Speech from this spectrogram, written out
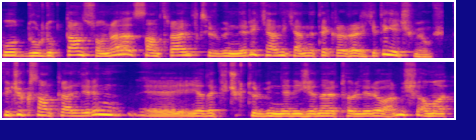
bu durduktan sonra santral türbinleri kendi kendine tekrar harekete geçmiyormuş. Küçük santrallerin e, ya da küçük türbinlerin jeneratörleri varmış ama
